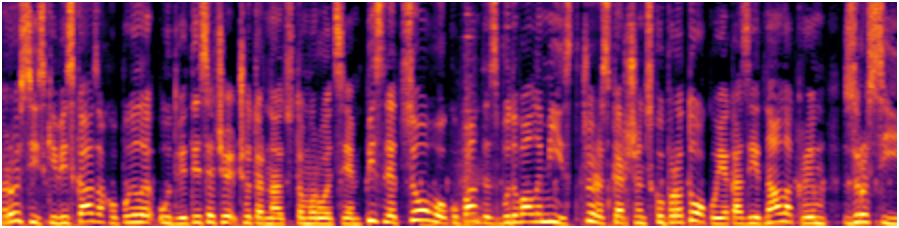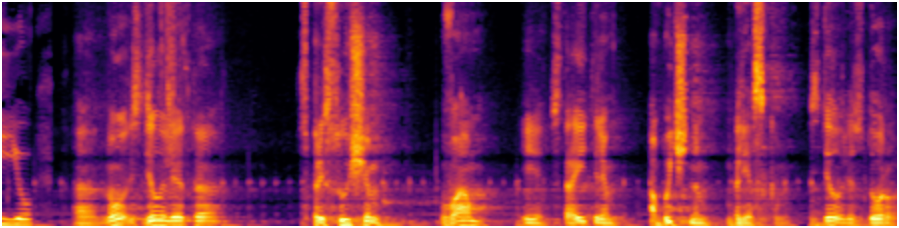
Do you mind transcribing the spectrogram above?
російські війська захопили у 2014 році. Після цього окупанти збудували міст через Керченську протоку, яка з'єднала Крим з Росією. Э, Но сделали это с присущим вам и строителям обычным блеском. Сделали здорово.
